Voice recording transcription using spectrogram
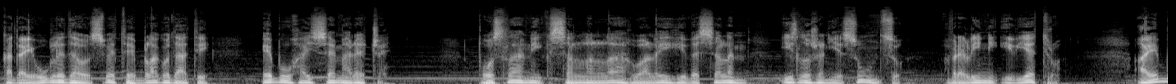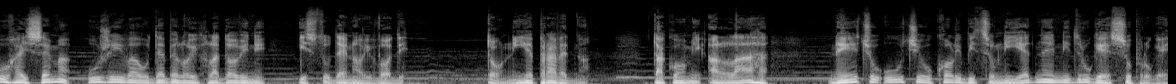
Kada je ugledao sve te blagodati, Ebu Hajsema reče, poslanik sallallahu alaihi veselem izložen je suncu, vrelini i vjetru, a Ebu Hajsema uživa u debeloj hladovini i studenoj vodi. To nije pravedno. Tako mi Allaha, neću ući u kolibicu ni jedne ni druge supruge,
